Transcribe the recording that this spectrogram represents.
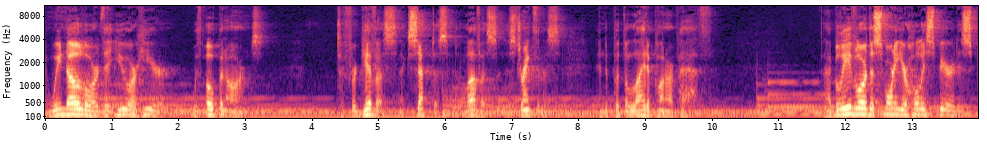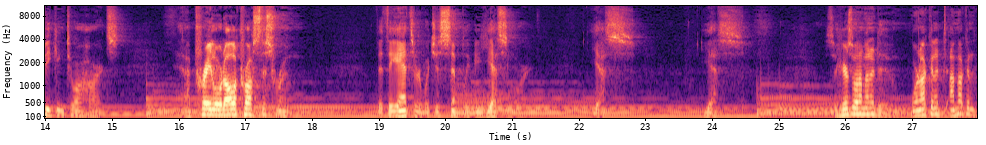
And we know, Lord, that you are here with open arms to forgive us and accept us and to love us and to strengthen us and to put the light upon our path. And I believe, Lord, this morning your Holy Spirit is speaking to our hearts. And I pray, Lord, all across this room that the answer would just simply be yes, Lord. Yes. Yes. So here's what I'm going to do. We're not going to I'm not going to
